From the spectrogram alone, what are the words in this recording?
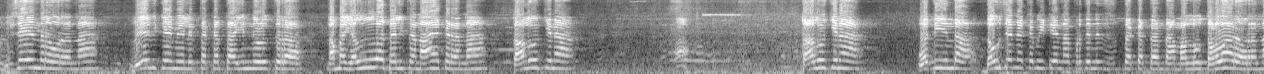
ವಿಜಯೇಂದ್ರ ಅವರನ್ನ ವೇದಿಕೆ ಮೇಲಿರ್ತಕ್ಕಂಥ ಇನ್ನುಳಿತರ ನಮ್ಮ ಎಲ್ಲ ದಲಿತ ನಾಯಕರನ್ನ ತಾಲೂಕಿನ ತಾಲೂಕಿನ ವತಿಯಿಂದ ದೌರ್ಜನ್ಯ ಕಮಿಟಿಯನ್ನು ಪ್ರತಿನಿಧಿಸತಕ್ಕಂಥ ಮಲ್ಲು ತಳವಾರ್ ಅವರನ್ನ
